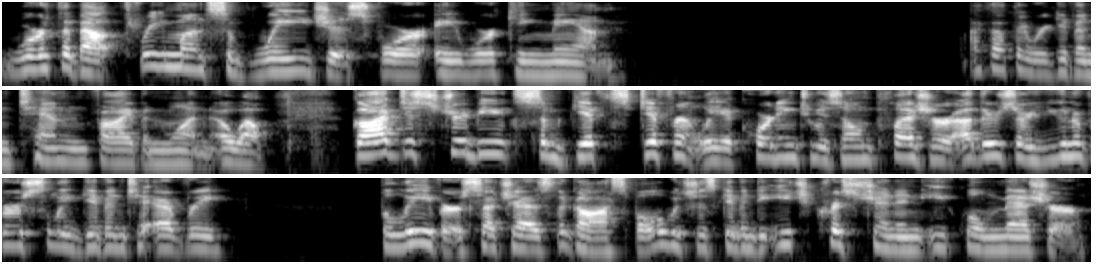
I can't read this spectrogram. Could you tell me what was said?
worth about three months of wages for a working man. I thought they were given 10, 5, and 1. Oh, well. God distributes some gifts differently according to his own pleasure. Others are universally given to every believer, such as the gospel, which is given to each Christian in equal measure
